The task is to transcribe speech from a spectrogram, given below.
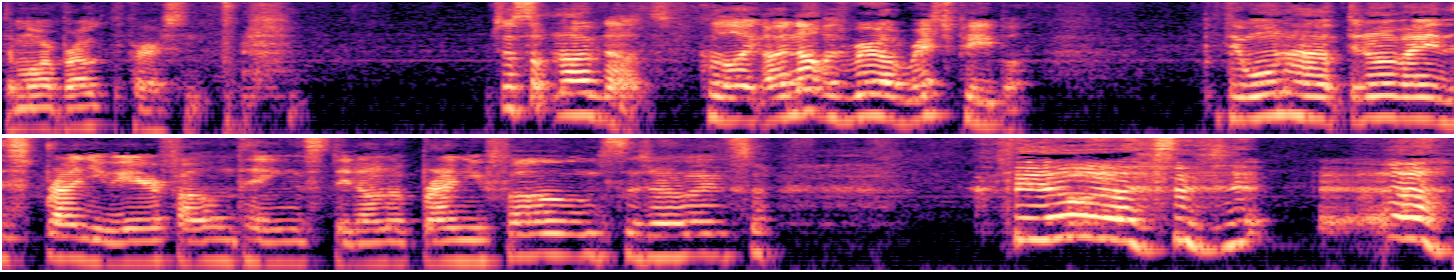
the more broke the person. Just something I've noticed. Cause like I it's real rich people. They won't have they don't have any of this brand new earphone things, they don't have brand new phones, they don't have so they don't have. Uh,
